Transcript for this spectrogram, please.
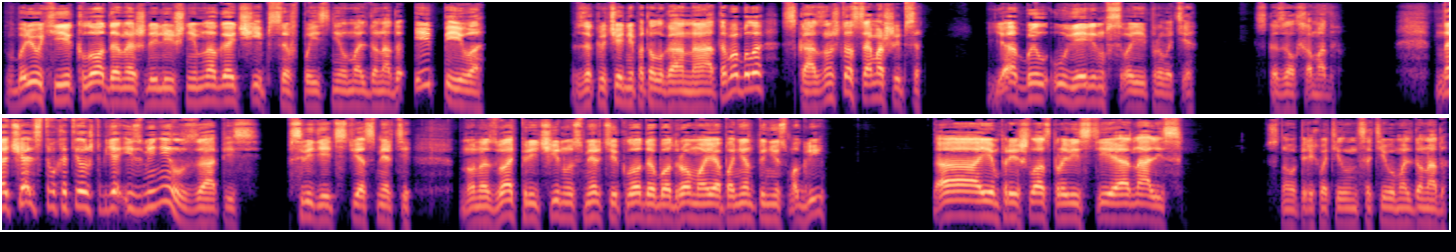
В брюхе Клода нашли лишь немного чипсов, — пояснил Мальдонадо, — и пиво. В заключении патолога-анатома было сказано, что сам ошибся. Я был уверен в своей правоте, — сказал Хамад. Начальство хотело, чтобы я изменил запись в свидетельстве о смерти, но назвать причину смерти Клода Бодро мои оппоненты не смогли. Да, им пришлось провести анализ. Снова перехватил инициативу Мальдонадо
